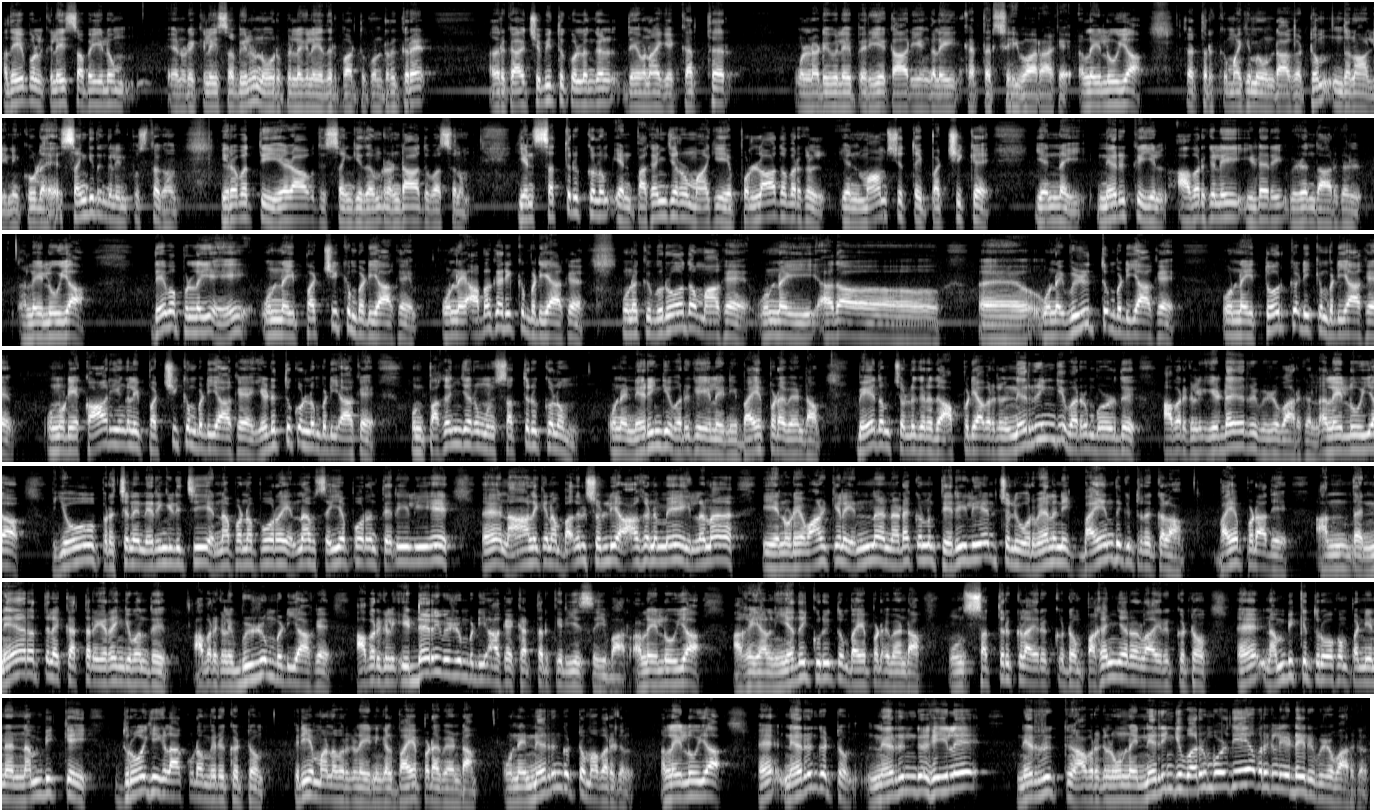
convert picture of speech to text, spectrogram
அதேபோல் கிளை சபையிலும் என்னுடைய கிளை சபையிலும் நூறு பிள்ளைகளை எதிர்பார்த்து கொண்டிருக்கிறேன். அதற்காக செபித்து கொள்ளுங்கள். தேவனாகிய கர்த்தர் உங்கள் நடுவிலே பெரிய காரியங்களை கர்த்தர் செய்வாராக. அல்லையிலூயா கர்த்தருக்கு மகிமை உண்டாகட்டும். இந்த நாள் இனி கூட சங்கீதங்களின் புஸ்தகம் இருபத்தி ஏழாவது சங்கீதம் ரெண்டாவது வசனம். என் சத்துருக்களும் என் பகஞ்சரும் ஆகிய பொல்லாதவர்கள் என் மாம்சத்தை பட்சிக்க என்னை நெருக்கையில் அவர்களே இடறி விழுந்தார்கள். அல்லையிலூயா தேவப்பிள்ளையே உன்னை பட்சிக்கும்படியாக உன்னை அபகரிக்கும்படியாக உனக்கு விரோதமாக உன்னை அதா உன்னை வீழ்த்தும்படியாக உன்னை தோற்கடிக்கும்படியாக உன்னுடைய காரியங்களை பட்சிக்கும்படியாக எடுத்துக்கொள்ளும்படியாக உன் பகஞ்சரும் உன் சத்துருக்களும் உன்னை நெருங்கி வருகையில் நீ பயப்பட வேண்டாம். வேதம் சொல்லுகிறது அப்படி அவர்கள் நெருங்கி வரும்பொழுது அவர்கள் இடறி விழுவார்கள். அல்ல லூயா ஐயோ பிரச்சனை நெருங்கிடுச்சு. என்ன பண்ண போகிறேன் என்ன செய்ய போகிறேன்னு தெரியலையே. நாளைக்கு நான் பதில் சொல்லி ஆகணுமே. இல்லைன்னா என்னுடைய வாழ்க்கையில் என்ன நடக்கணும் தெரியலையேன்னு சொல்லி ஒரு வேளை நீ பயந்துக்கிட்டு இருக்கலாம். பயப்படாதே. அந்த நேரத்தில் கத்தர் இறங்கி வந்து அவர்களை விழும்படியாக அவர்கள் இடறி விழும்படியாக கத்தர் கிரிய செய்வார். அலையலூயா ஆகையால் நீ எதை குறித்தும் பயப்பட வேண்டாம். உன் சத்துருக்களாக இருக்கட்டும் பகைஞர்களாக இருக்கட்டும் நம்பிக்கை துரோகம் பண்ணின நம்பிக்கை துரோகிகளாக கூட இருக்கட்டும். பிரியமானவர்களை நீங்கள் பயப்பட வேண்டாம். உன்னை நெருங்கட்டும் அவர்கள். அலையலூயா நெருங்கட்டும். நெருங்குகையிலே நெருக்கு அவர்கள் உன்னை நெருங்கி வரும்பொழுதே அவர்கள் இடறி விழுவார்கள்.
